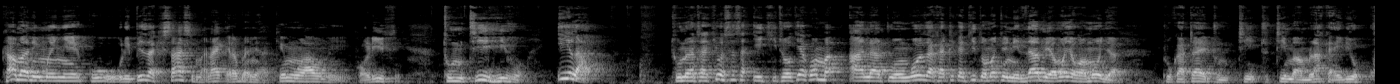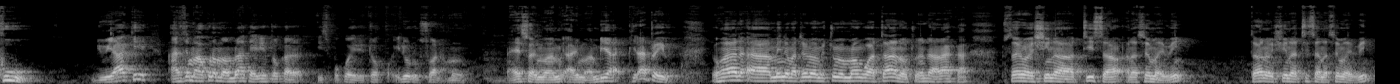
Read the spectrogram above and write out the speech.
Kama ni mwenye kulipiza kisasi manake labda ni hakimu au ni polisi, tumtii hivyo. Ila tunatakiwa sasa ikitokea kwamba anatuongoza katika kitu ambacho ni dhambi ya moja kwa moja, tukatae tumtii tutii mamlaka iliyo kuu juu yake. Anasema hakuna mamlaka iliyotoka isipokuwa iliyotoka iliyoruhusiwa na Mungu. Na Yesu alimwambia Pilato hivyo. Yohana uh, matendo ya mitume mlango wa tano tunaenda haraka. Mstari wa 29 anasema hivi. 5:29 anasema hivi.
